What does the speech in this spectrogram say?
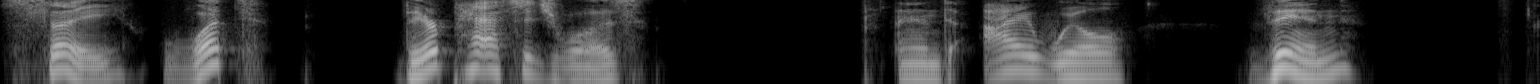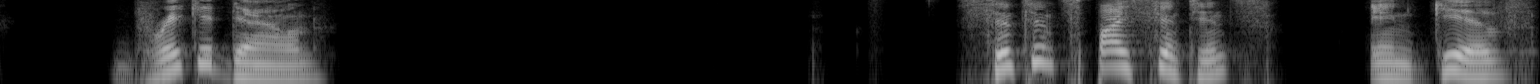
say what their passage was, and I will then break it down sentence by sentence and give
